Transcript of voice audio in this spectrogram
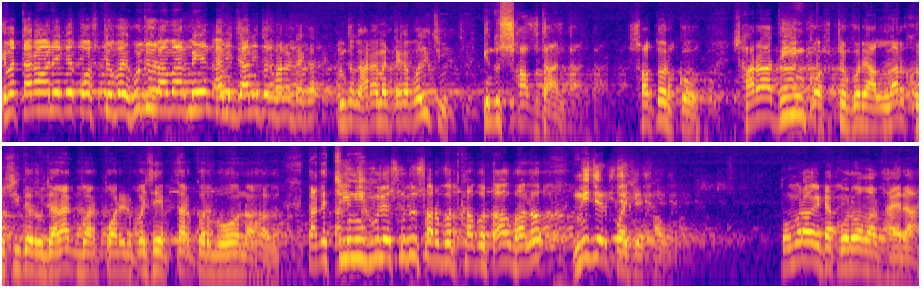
এবার তারা অনেকে কষ্ট পায়, হুজুর, আমার মেন আমি জানি তোর ভালো টাকা, আমি তোকে হারামের টাকা বলছি, কিন্তু সাবধান। সতর্ক। সারা দিন কষ্ট করে আল্লাহর খুশিতে রোজা রাখবার, পরের পয়সা ইফতার করব, ও না হবে। তাতে চিনি গুলে শুধু শরবত খাব, তাও ভালো, নিজের পয়সায় খাব। তোমরাও এটা করো আমার ভাইরা।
